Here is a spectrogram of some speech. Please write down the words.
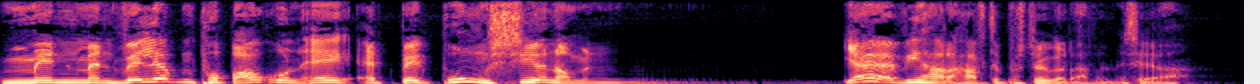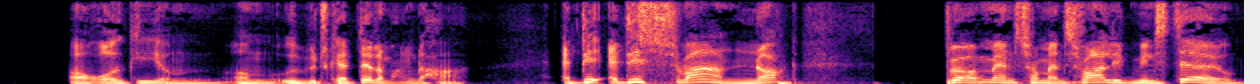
men man vælger dem på baggrund af, at Bæk Brun siger, når man, ja, ja, vi har da haft et par stykker, der har været med til at, at rådgive om, om udbyttskat. Det er der mange, der har. Er det, er det svar nok? Bør man som ansvarligt ministerium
